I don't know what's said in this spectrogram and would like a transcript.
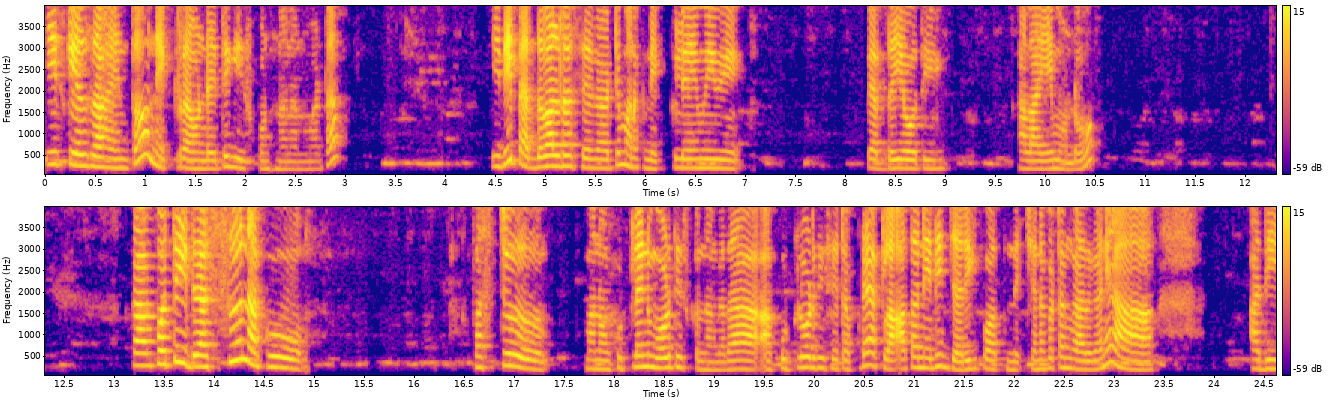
ఈ స్కేల్ సహాయంతో నెక్ రౌండ్ అయితే గీసుకుంటున్నాను అనమాట ఇది పెద్దవాళ్ళ డ్రెస్సే కాబట్టి మనకు నెక్కులు ఏమి పెద్ద యువతి అలా ఏమి ఉండవు. కాకపోతే ఈ డ్రెస్సు నాకు ఫస్ట్ మనం కుట్లని ఓడ తీసుకున్నాం కదా ఆ కుట్లోడి తీసేటప్పుడే ఆ క్లాత్ అనేది జరిగిపోతుంది. చినగటం కాదు కానీ ఆ అది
